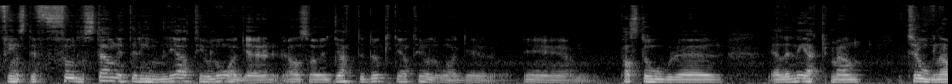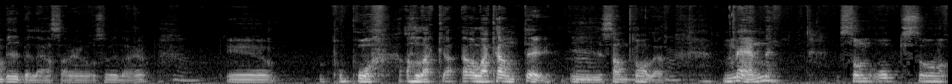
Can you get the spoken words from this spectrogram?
finns det fullständigt rimliga teologer, alltså jätteduktiga teologer, eh, pastorer eller lekmän, trogna bibelläsare och så vidare. Mm. Eh, på, på alla, alla kanter i mm. samtalet. Mm. Men som också,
